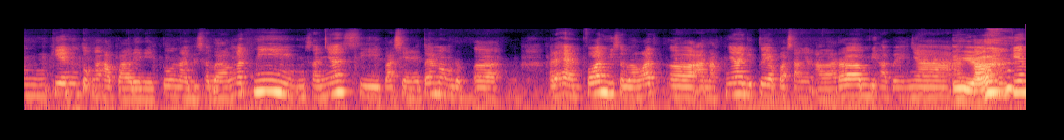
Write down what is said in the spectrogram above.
mungkin untuk ngehafalin itu nah bisa banget nih misalnya si pasien itu emang udah eh, ada handphone bisa banget eh, anaknya gitu ya pasangin alarm di HP-nya Iya. atau mungkin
